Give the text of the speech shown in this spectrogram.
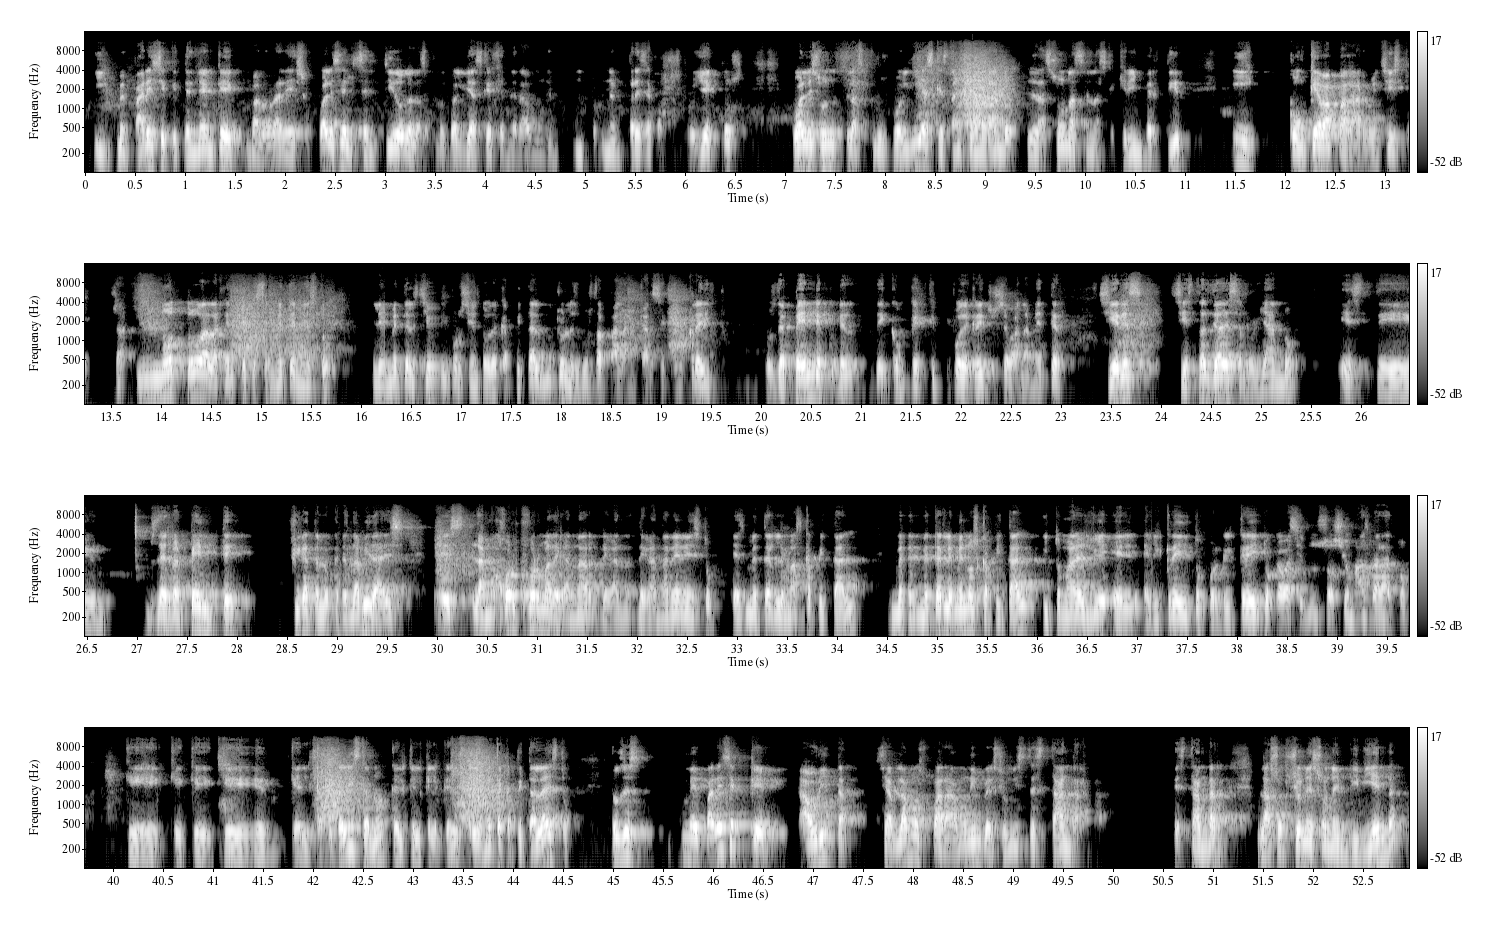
y, me parece que tendrían que valorar eso. ¿Cuál es el sentido de las plusvalías que ha generado una, una empresa con sus proyectos? ¿Cuáles son las plusvalías que están generando las zonas en las que quiere invertir? Y con qué va a pagarlo, insisto. O sea, no toda la gente que se mete en esto le mete el 100% de capital. Muchos les gusta apalancarse con crédito. Pues depende de, con qué tipo de crédito se van a meter. Si eres, si estás ya desarrollando, este, pues de repente, fíjate lo que es la vida, es, es la mejor forma de ganar, de ganar, de ganar en esto, es meterle más capital meterle menos capital y tomar el, el, crédito, porque el crédito acaba siendo un socio más barato que, que, que, el capitalista, ¿no? Que el, que, le meta capital a esto. Entonces, me parece que ahorita, si hablamos para un inversionista estándar, estándar, las opciones son en vivienda,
